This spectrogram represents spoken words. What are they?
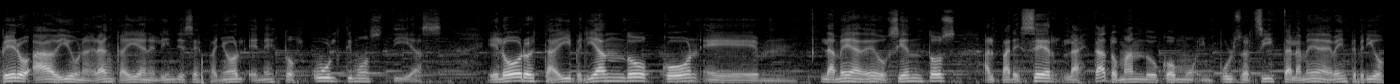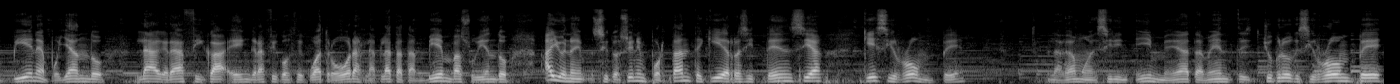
pero ha habido una gran caída en el índice español en estos últimos días. El oro está ahí peleando con... Eh, la media de 200 al parecer la está tomando como impulso alcista. La media de 20 periodos viene apoyando la gráfica en gráficos de 4 horas. La plata también va subiendo. Hay una situación importante aquí de resistencia que si rompe, la vamos a decir inmediatamente. Yo creo que si rompe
